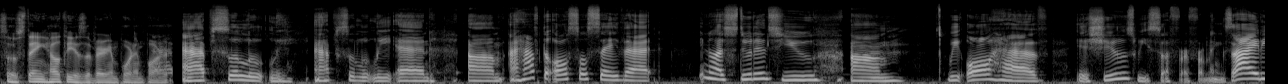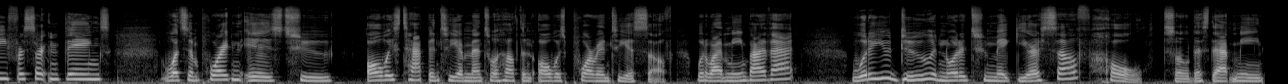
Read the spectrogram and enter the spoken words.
So staying healthy is a very important part. Absolutely, absolutely. And um, I have to also say that, you know, as students, you, um, we all have issues. We suffer from anxiety for certain things. What's important is to always tap into your mental health and always pour into yourself. What do I mean by that? What do you do in order to make yourself whole? So, does that mean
